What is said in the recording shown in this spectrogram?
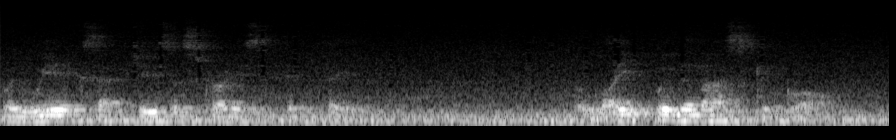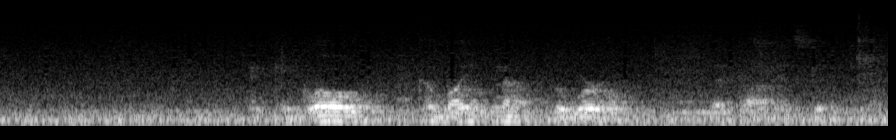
When we accept Jesus Christ in faith, the light within us can glow. It can glow to lighten up the world that God has given to us.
